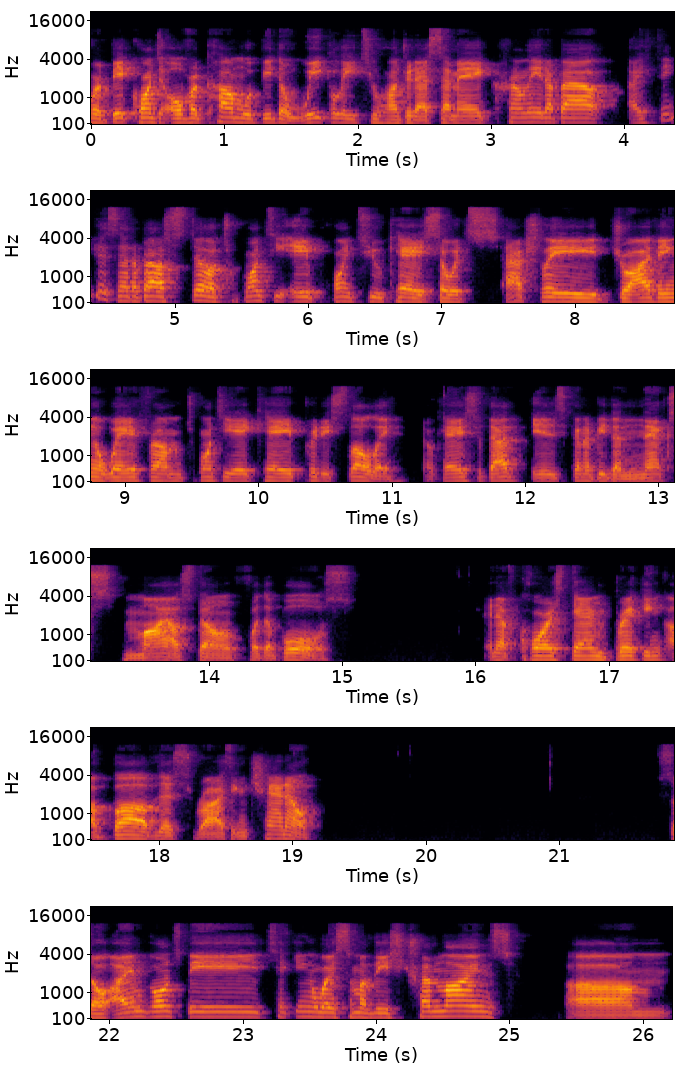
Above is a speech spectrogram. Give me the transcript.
for Bitcoin to overcome would be the weekly 200 SMA, currently at about, I think it's at about still 28.2K. So it's actually driving away from 28K pretty slowly. Okay, so that is going to be the next milestone for the bulls. And of course, then breaking above this rising channel. So I am going to be taking away some of these trend lines. Um,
